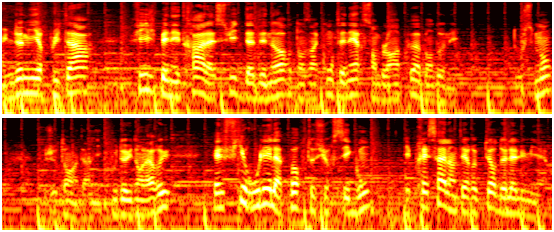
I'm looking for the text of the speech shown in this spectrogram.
Une demi-heure plus tard, Phil pénétra à la suite d'Adenor dans un container semblant un peu abandonné. Doucement, jetant un dernier coup d'œil dans la rue, elle fit rouler la porte sur ses gonds et pressa l'interrupteur de la lumière.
